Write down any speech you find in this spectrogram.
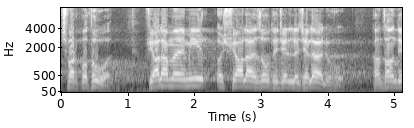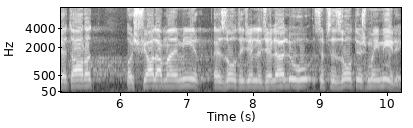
çfarë po thuhet. Fjala më e mirë është fjala e Zotit xhelle xhelaluhu. Kanë thanë dijetarët, është fjala më e mirë e Zotit xhelle xhelaluhu sepse Zoti është më i miri.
